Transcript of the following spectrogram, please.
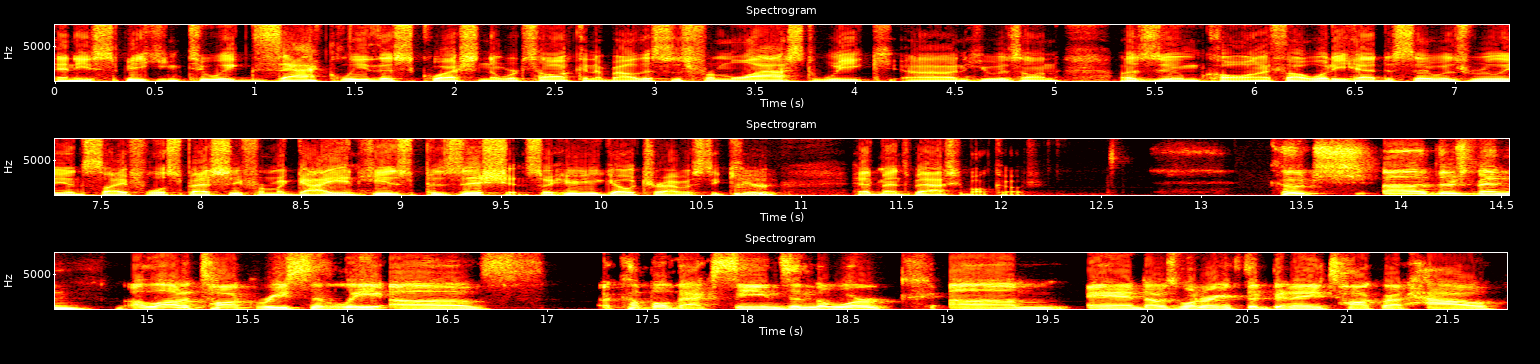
and he's speaking to exactly this question that we're talking about. This is from last week, uh, and he was on a Zoom call, and I thought what he had to say was really insightful, especially from a guy in his position. So here you go, Travis DeCuire, mm-hmm. head men's basketball coach. Coach, uh, there's been a lot of talk recently of a couple of vaccines in the work, um, and I was wondering if there'd been any talk about how,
